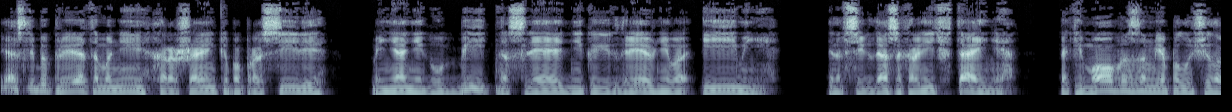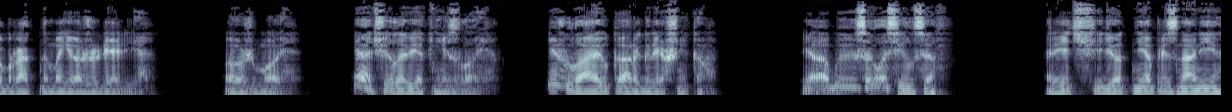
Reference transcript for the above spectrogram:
Если бы при этом они хорошенько попросили меня не губить наследника их древнего имени и навсегда сохранить в тайне, каким образом я получил обратно мое ожерелье. Боже мой, я человек не злой, не желаю кары грешникам. Я бы согласился. Речь идет не о признании.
